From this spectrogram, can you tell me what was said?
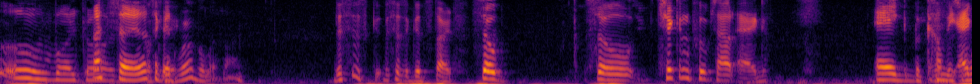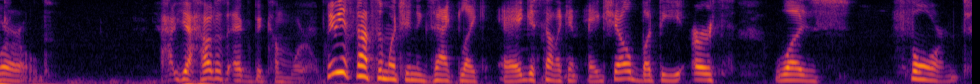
Oh my god. that's a that's a good world to live on This is this is a good start. So so chicken poops out egg. egg becomes egg- world Yeah, how does egg become world? maybe it's not so much an exact like egg it's not like an eggshell but the earth was formed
